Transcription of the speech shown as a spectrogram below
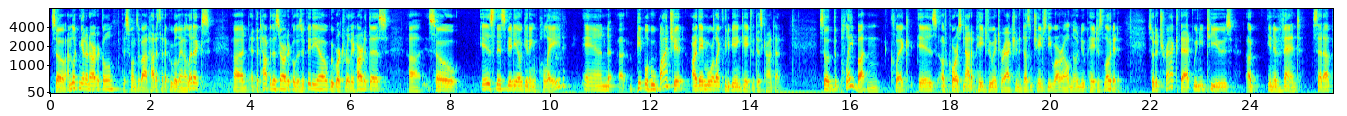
So I'm looking at an article. This one's about how to set up Google Analytics. Uh, at the top of this article, there's a video. We worked really hard at this. Uh, so is this video getting played? And uh, people who watch it, are they more likely to be engaged with this content? So the play button click is, of course, not a page view interaction. It doesn't change the URL. No new page is loaded. So to track that, we need to use a, an event set up,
